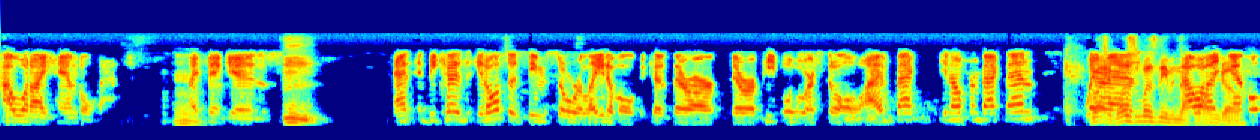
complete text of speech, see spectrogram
how would I handle that? Mm. I think is Mm. and because it also seems so relatable because there are there are people who are still alive back you know from back then. Whereas right, it was, wasn't even that how would long I ago. handle?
